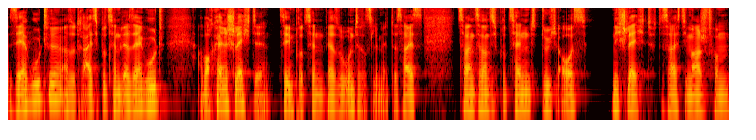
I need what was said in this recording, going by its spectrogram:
sehr gute, also 30% wäre sehr gut, aber auch keine schlechte. 10% wäre so unteres Limit. Das heißt, 22% durchaus nicht schlecht. Das heißt, die Marge vom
